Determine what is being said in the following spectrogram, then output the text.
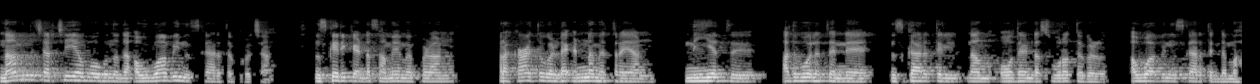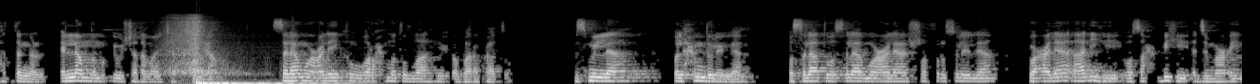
നാം ഇന്ന് ചർച്ച ചെയ്യാൻ പോകുന്നത് ഔവാബി നിസ്കാരത്തെ കുറിച്ചാണ് നിസ്കരിക്കേണ്ട സമയം എപ്പോഴാണ്? പ്രക്കാഴത്തുകളുടെ എണ്ണം എത്രയാണ്? നീയത്ത് അതുപോലെ തന്നെ നിസ്കാരത്തിൽ നാം ഓതേണ്ട സൂറത്തുകൾ ഔവാബി നിസ്കാരത്തിന്റെ മഹത്വങ്ങൾ എല്ലാം നമുക്ക് വിശദമായി ചർച്ച ചെയ്യാം. അസ്സലാമു അലൈക്കും വറഹമത്തല്ലാഹി വബർക്കാത്തു ബിസ്മില്ല വസ്സലാമു അലാ അഷ്റഫ് റസൂലില്ല വഅല വസഹ്ബിഹി അജ്മഈൻ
